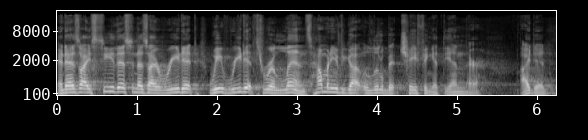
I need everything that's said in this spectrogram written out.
And as I see this and as I read it, we read it through a lens. How many of you got a little bit chafing at the end there? I did. It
